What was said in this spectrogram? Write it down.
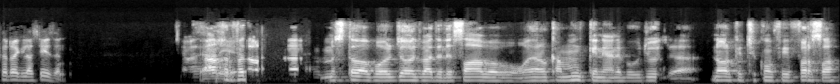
في ال regular season يعني- اخر فترة مستوى بول جورج بعد الإصابة وغيره كان ممكن يعني بوجود آه، نوركيتش يكون في فرصة.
